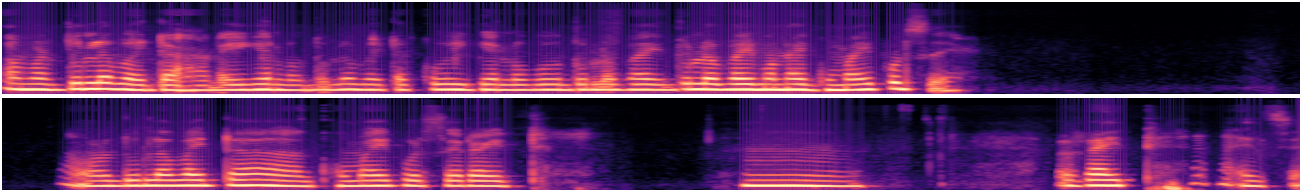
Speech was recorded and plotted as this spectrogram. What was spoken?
আমার দুলাভাইটা হারাই গেল, দুলাভাইটা কই গেল গো? দুলাভাই দুলাভাই মনে হয় ঘুমাই পড়ছে? আমার দুলাভাইটা ঘুমাই পড়ছে, রাইট। হুম রাইট আইছে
